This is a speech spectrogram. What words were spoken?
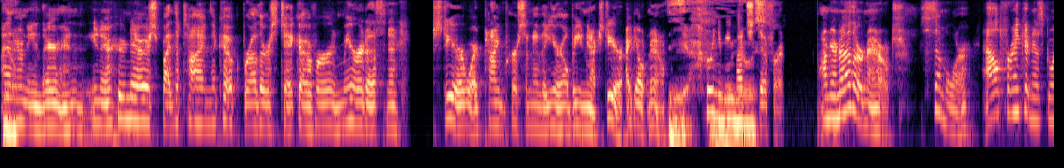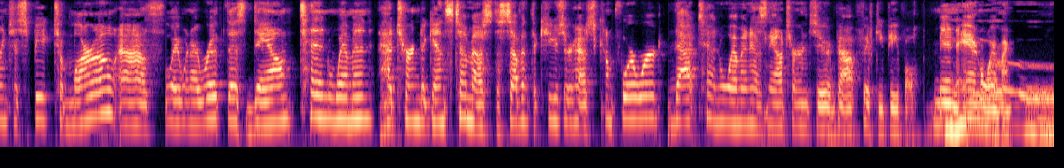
I don't either. And, you know, who knows by the time the Koch brothers take over in Meredith next year, what time person of the year will be next year? I don't know. Yeah. It's going to be much different. On another note, similar, Al Franken is going to speak tomorrow as, boy, when I wrote this down, 10 women had turned against him as the seventh accuser has come forward. That 10 women has now turned to about 50 people, men and women. Whoa.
